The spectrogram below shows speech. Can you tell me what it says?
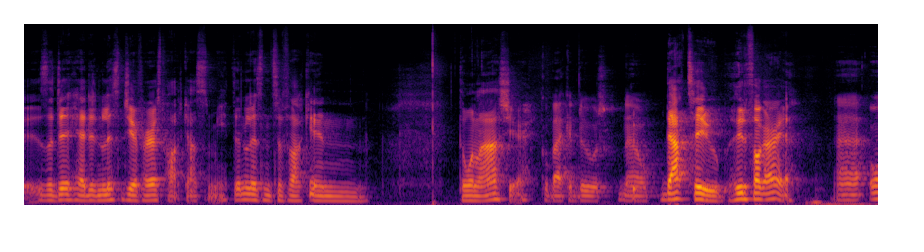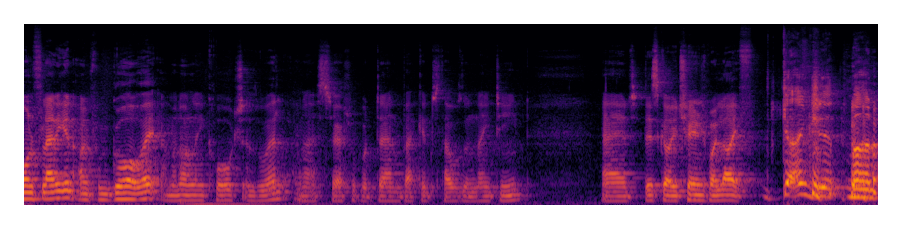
is a dickhead, didn't listen to your first podcast with me, didn't listen to fucking the one last year. Go back and do it now. That too. Who the fuck are you? Uh, Eoghan Flanagan. I'm from Galway. I'm an online coach as well, and I started with Dan back in 2019. And this guy changed my life. Gang shit, man.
